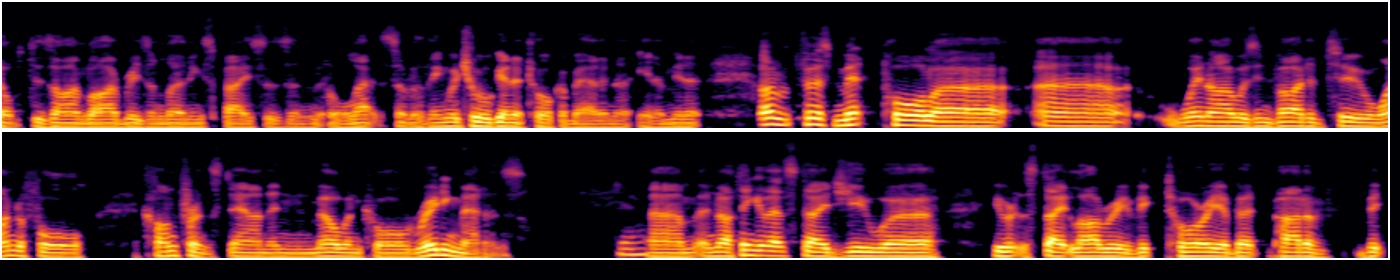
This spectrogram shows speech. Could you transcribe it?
helps design libraries and learning spaces and all that sort of thing, which we're going to talk about in a, in a minute. I first met Paula uh, when I was invited to a wonderful conference down in Melbourne called Reading Matters, Yeah. um, and I think at that stage you were you were at the State Library of Victoria, but part of but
